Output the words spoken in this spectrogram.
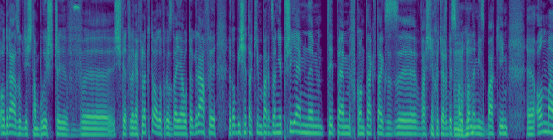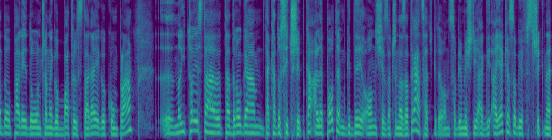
od razu gdzieś tam błyszczy w świetle reflektorów, rozdaje autografy, robi się takim bardzo nieprzyjemnym typem w kontaktach z właśnie chociażby z mhm. Falconem mhm. i z Bakim. On ma do pary dołączonego Battlestara, jego kumpla. No i to jest ta, ta droga taka dosyć szybka, ale potem, gdy on się zaczyna zatracać, gdy on sobie myśli, a, a jak ja sobie wstrzyknę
